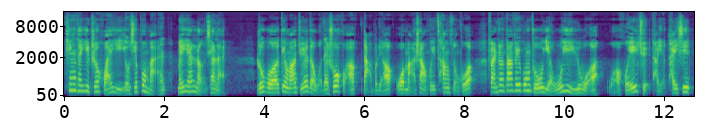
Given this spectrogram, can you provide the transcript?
听他一直怀疑，有些不满，眉眼冷下来。如果定王觉得我在说谎，大不了我马上回苍隼国，反正丹妃公主也无异于我，我回去她也开心。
